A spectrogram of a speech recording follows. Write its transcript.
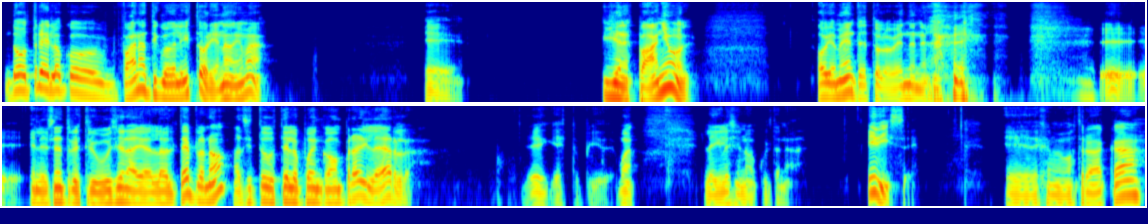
Dos o tres locos fanáticos de la historia, nada más. Eh, y en español, obviamente esto lo venden en, eh, en el centro de distribución ahí al lado del templo, ¿no? Así todos ustedes lo pueden comprar y leerlo. Es estúpido. Bueno, la iglesia no oculta nada. Y dice, eh, déjame mostrar acá.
